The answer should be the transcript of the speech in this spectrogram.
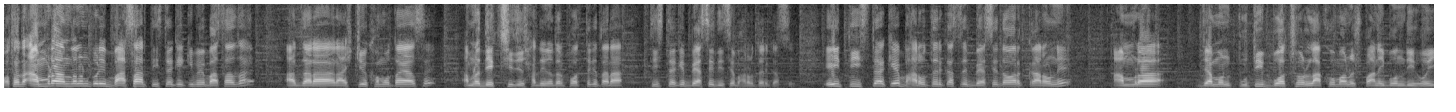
অর্থাৎ আমরা আন্দোলন করি বাঁচার তিস্তাকে কীভাবে বাঁচা যায়, আর যারা রাষ্ট্রীয় ক্ষমতায় আছে, আমরা দেখছি যে স্বাধীনতার পর থেকে তারা তিস্তাকে বেচে দিছে ভারতের কাছে। এই তিস্তাকে ভারতের কাছে বেচে দেওয়ার কারণে আমরা যেমন প্রতি বছর লাখো মানুষ পানিবন্দী হই,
